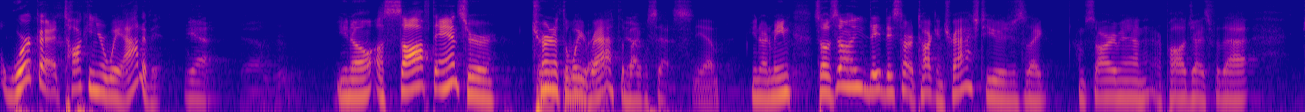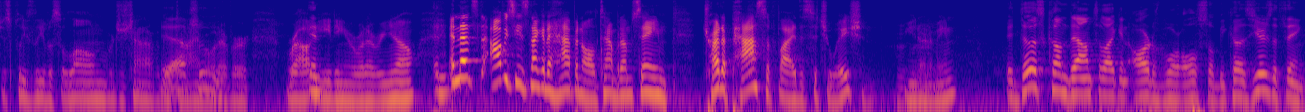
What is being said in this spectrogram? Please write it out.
work at talking your way out of it. yeah. yeah. You know, a soft answer turneth away wrath, the Bible says. Yeah. You know what I mean? So if someone they, they start talking trash to you, it's just like, I'm sorry, man. I apologize for that. Just please leave us alone. We're just trying to have a good Yeah, time absolutely. or whatever. We're out And- eating or whatever, you know? And, and- that's obviously it's not going to happen all the time, but I'm saying try to pacify the situation. You know what I mm-hmm. mean? it does come down to like an art of war also because here's the thing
